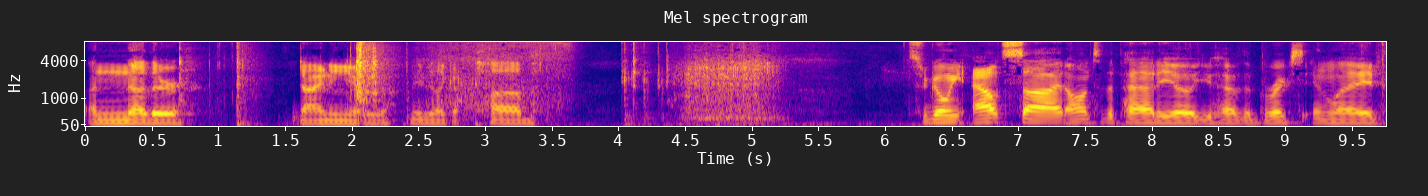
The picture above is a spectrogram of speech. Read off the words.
another dining area, maybe like a pub. So going outside onto the patio, you have the bricks inlaid.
